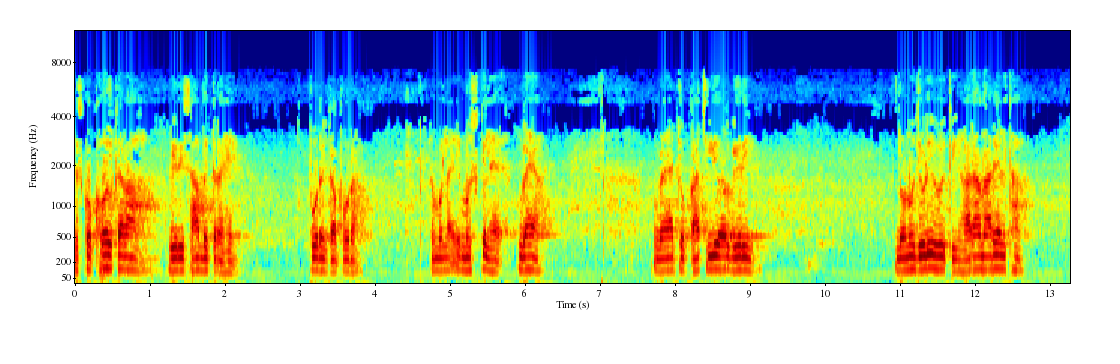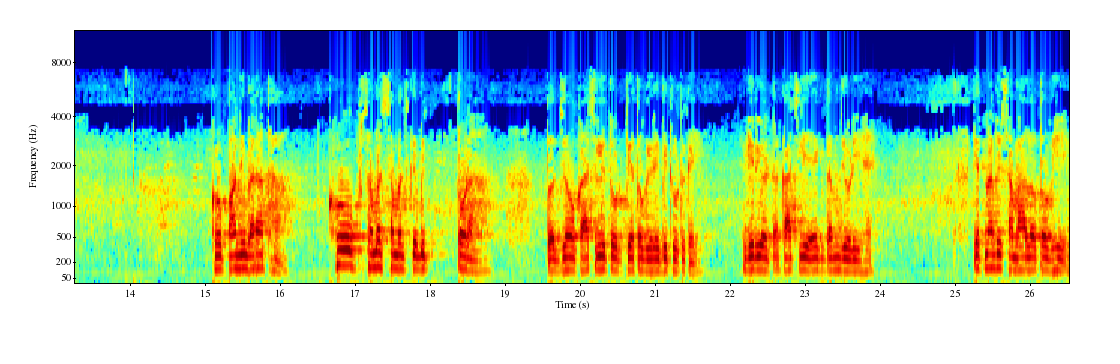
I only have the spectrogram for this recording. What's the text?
इसको खोल कर गिरी साबित रहे, पूरे का पूरा। तो बोला, ये मुश्किल है, गया। गया जो काचली और गिरी। दोनों जुड़ी हुई थी, हरा नारियल था। खूब पानी भरा था, खूब समझ समझ के भी तोड़ा। तो जो काचली टूटती है तो गिरी भी टूट गई। गिरी और काचली एकदम जुड़ी है। कितना भी संभालो तो भी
